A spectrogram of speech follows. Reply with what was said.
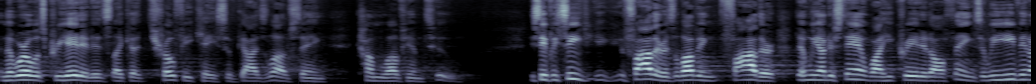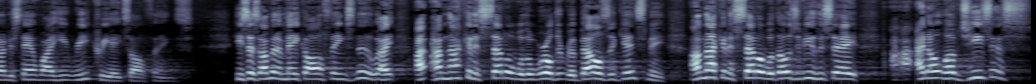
And the world was created as like a trophy case of God's love, saying, Come love him too. You see, if we see your Father as a loving Father, then we understand why He created all things. And we even understand why He recreates all things. He says, I'm going to make all things new. I, am not going to settle with a world that rebels against me. I'm not going to settle with those of you who say, I, I don't love Jesus.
